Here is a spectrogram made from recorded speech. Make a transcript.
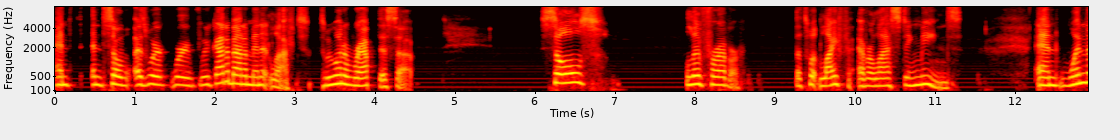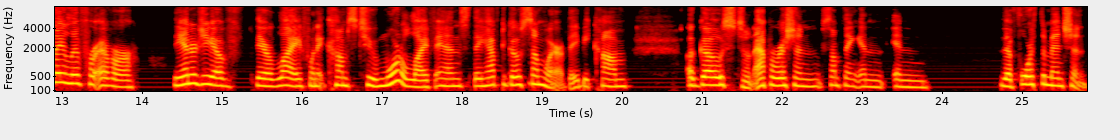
And and so as we're we're we've got about a minute left so we want to wrap this up. Souls live forever. That's what life everlasting means. And when they live forever the energy of their life when it comes to mortal life ends they have to go somewhere. They become a ghost an apparition something in in the fourth dimension.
